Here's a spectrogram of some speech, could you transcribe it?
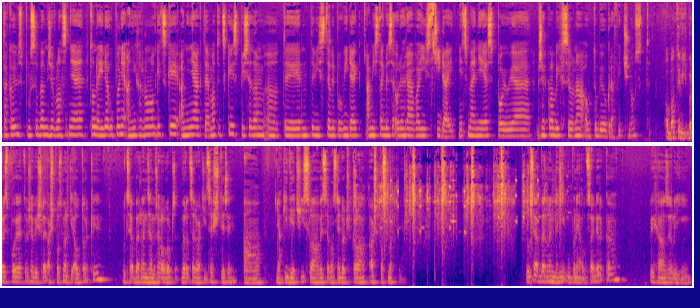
takovým způsobem, že vlastně to nejde úplně ani chronologicky, ani nějak tematicky, spíš se tam ty jednotlivý styly povídek a místa, kde se odehrávají, střídají. Nicméně je spojuje, řekla bych, silná autobiografičnost. Oba ty výbory spojuje to, že vyšly až po smrti autorky. Lucia Berlin zemřela v roce- v roce 2004 a nějaký větší slávy se vlastně dočkala až posmrtně. Lucia Berlin není úplně outsiderka, vycházely jí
